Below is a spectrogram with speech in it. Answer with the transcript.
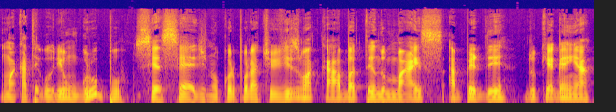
uma categoria, um grupo se excede no corporativismo, acaba tendo mais a perder do que a ganhar.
